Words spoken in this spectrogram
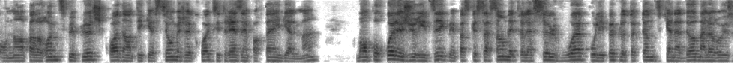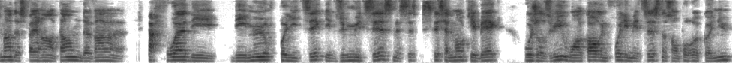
on en parlera un petit peu plus, je crois, dans tes questions, mais je crois que c'est très important également. Bon, pourquoi le juridique? Bien, parce que ça semble être la seule voie pour les peuples autochtones du Canada, malheureusement, de se faire entendre devant euh, parfois des, des murs politiques et du mutisme, spécialement au Québec aujourd'hui, où encore une fois les métis ne sont pas reconnus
